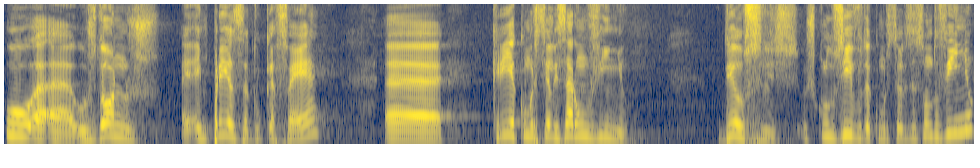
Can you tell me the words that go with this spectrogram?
o, os donos, a empresa do café, uh, queria comercializar um vinho. Deu-se-lhes o exclusivo da comercialização do vinho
